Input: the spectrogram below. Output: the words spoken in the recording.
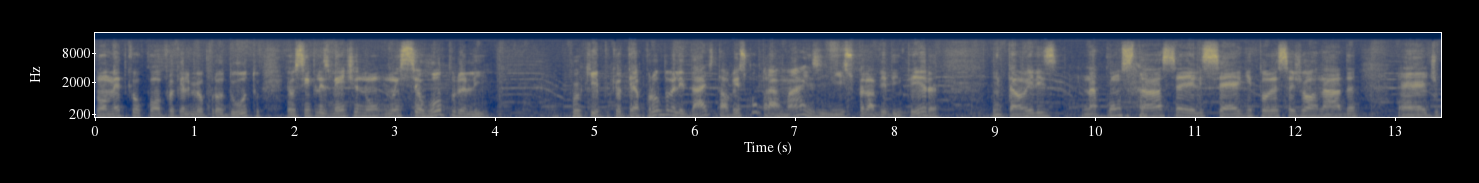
no momento que eu compro aquele meu produto, eu simplesmente não, não encerrou por ali. Por quê? Porque eu tenho a probabilidade de talvez comprar mais, e isso pela vida inteira. Então eles, na constância, eles seguem toda essa jornada é, de,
